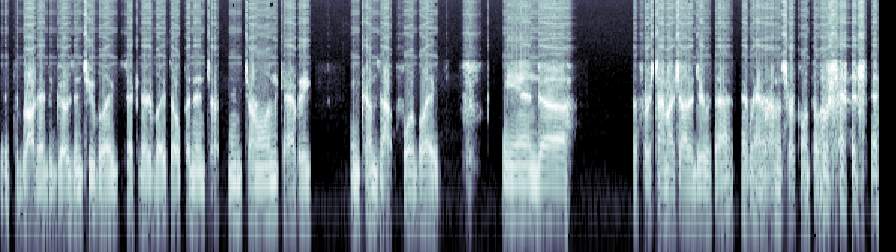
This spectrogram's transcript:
it's the broadhead that goes in two blades, secondary blades open inter- internal in the cavity, and comes out four blades. And uh, the first time I shot a deer with that, it ran around a circle until I was head.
